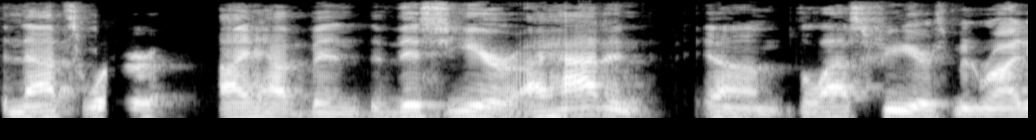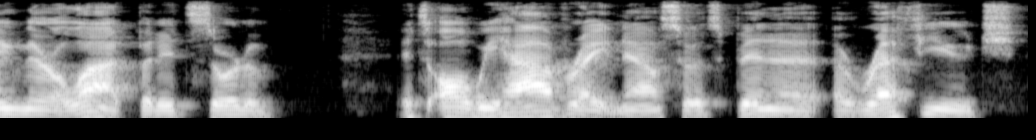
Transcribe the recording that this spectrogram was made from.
And that's where I have been this year. I hadn't um, the last few years been riding there a lot, but it's sort of it's all we have right now. So it's been a, a refuge.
